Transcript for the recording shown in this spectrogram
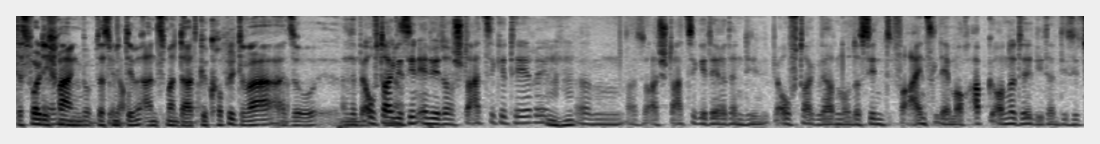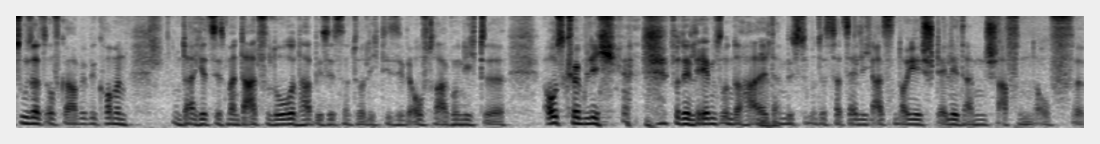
Das wollte ich ähm, fragen, ob das genau. mit dem ans Mandat gekoppelt war. Also, also Beauftragte genau. sind entweder Staatssekretäre, mhm. ähm, also als Staatssekretäre dann die beauftragt werden, oder sind vereinzelt eben auch Abgeordnete, die dann diese Zusatzaufgabe bekommen. Und da ich jetzt das Mandat verloren habe, ist jetzt natürlich diese Beauftragung nicht äh, auskömmlich für den Lebensunterhalt. Mhm. Dann müsste man das tatsächlich als neue Stelle dann schaffen auf äh,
